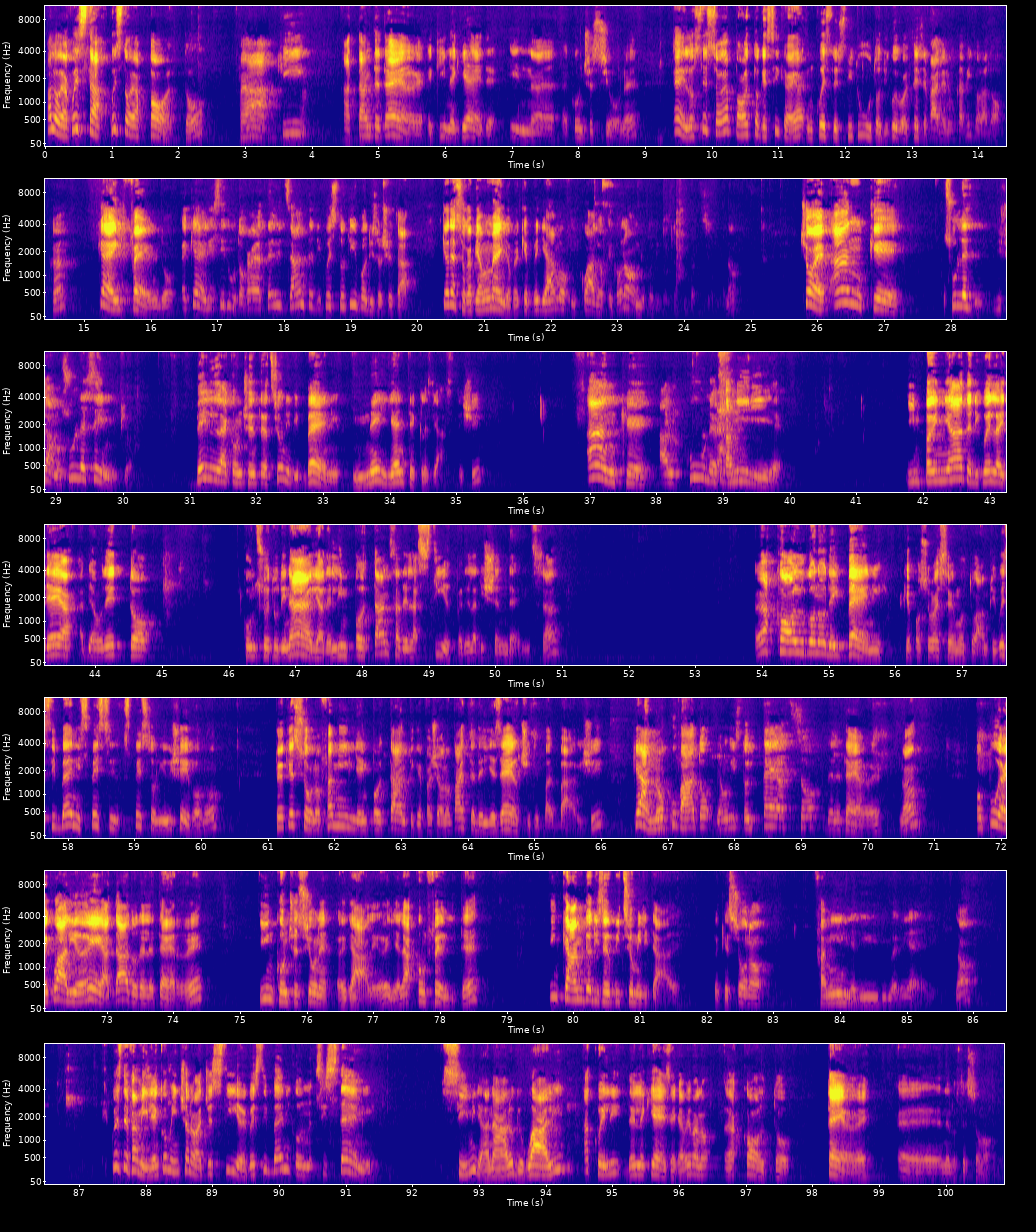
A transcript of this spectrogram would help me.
Allora, questa, questo rapporto fra chi ha tante terre e chi ne chiede in eh, concessione è lo stesso rapporto che si crea in questo istituto di cui Cortese parla in un capitolo ad hoc, che è il feudo e che è l'istituto caratterizzante di questo tipo di società che adesso capiamo meglio perché vediamo il quadro economico di questa situazione. No? Cioè anche sulle, diciamo, sull'esempio delle concentrazioni di beni negli enti ecclesiastici, anche alcune famiglie impregnate di quella idea, abbiamo detto, consuetudinaria dell'importanza della stirpe, della discendenza, raccolgono dei beni che possono essere molto ampi. Questi beni spesso, spesso li ricevono perché sono famiglie importanti che facevano parte degli eserciti barbarici che hanno occupato, abbiamo visto, il terzo delle terre, no? Oppure ai quali il re ha dato delle terre in concessione regale, il re gliele ha conferite in cambio di servizio militare, perché sono famiglie di, di guerrieri, no? E queste famiglie incominciano a gestire questi beni con sistemi simili, analoghi, uguali a quelli delle chiese che avevano raccolto terre eh, nello stesso modo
